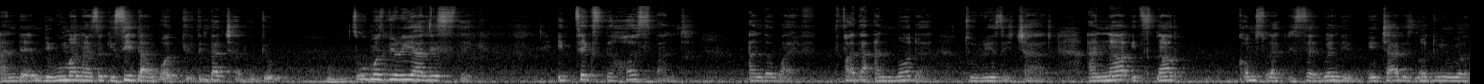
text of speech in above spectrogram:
And then the woman has okay, sit down. What do you think that child will do? Mm-hmm. So we must be realistic it takes the husband and the wife, father and mother, to raise a child. And now it's now comes to, like you said, when the, a child is not doing well,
